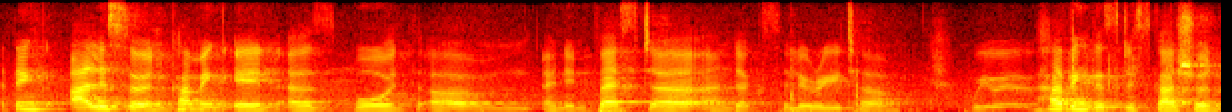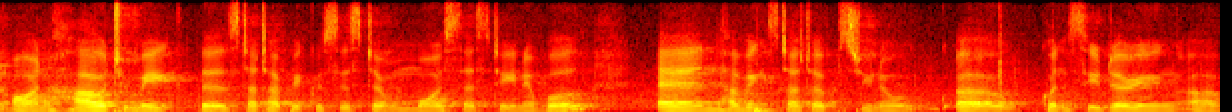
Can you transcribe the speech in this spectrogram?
I think Alison coming in as both um, an investor and accelerator, we were having this discussion on how to make the startup ecosystem more sustainable and having startups, you know, uh, considering uh,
